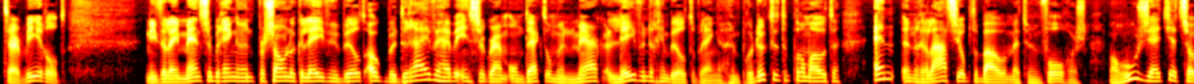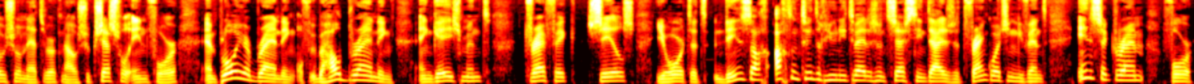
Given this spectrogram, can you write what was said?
ter wereld. Niet alleen mensen brengen hun persoonlijke leven in beeld, ook bedrijven hebben Instagram ontdekt om hun merk levendig in beeld te brengen, hun producten te promoten en een relatie op te bouwen met hun volgers. Maar hoe zet je het social network nou succesvol in voor employer branding of überhaupt branding, engagement, traffic, sales? Je hoort het dinsdag 28 juni 2016 tijdens het Frankwatching event Instagram voor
